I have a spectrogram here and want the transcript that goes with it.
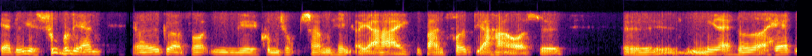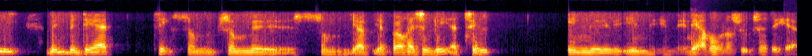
ja, det vil jeg super gerne redegøre for i en øh, kommissionssammenhæng, og jeg har ikke bare en frygt, jeg har også, øh, øh mener jeg, noget at have den i, men, men det er ting, som, som, øh, som jeg, jeg bør reservere til en, øh, en, en, en nærmere undersøgelse af det her,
